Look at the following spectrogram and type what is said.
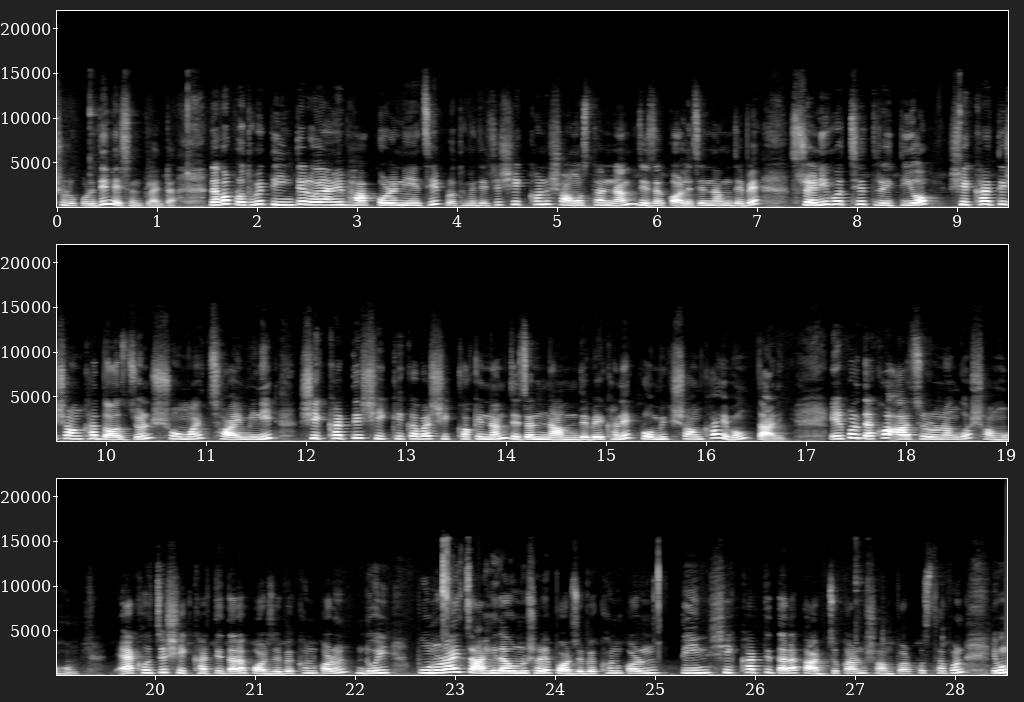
শুরু করে দিই লেসন প্ল্যানটা দেখো, প্রথমে তিনটে রয়ে আমি ভাগ করে নিয়েছি। প্রথমে দিয়েছি শিক্ষণ সংস্থার নাম, যে যার কলেজের নাম দেবে। শ্রেণি হচ্ছে তৃতীয়, শিক্ষার্থী সংখ্যা জন, সময় ছয় মিনিট। শিক্ষার্থী, শিক্ষিকা বা শিক্ষকের নাম, যে যার নাম দেবে এখানে, ক্রমিক সংখ্যা এবং তারিখ। এরপর দেখো, আচরণাঙ্গ সমূহ। এক হচ্ছে শিক্ষার্থী দ্বারা পর্যবেক্ষণকরণ। দুই, পুনরায় চাহিদা অনুসারে পর্যবেক্ষণকরণ। তিন শিক্ষার্থী তারা কার্যকারণ সম্পর্ক স্থাপন এবং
